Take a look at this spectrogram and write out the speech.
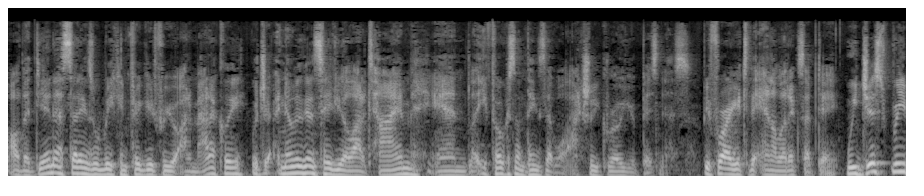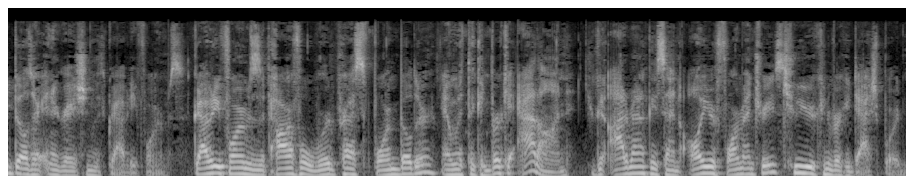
all the DNS settings will be configured for you automatically, which I know is going to save you a lot of time and let you focus on things that will actually grow your business. Before I get to the analytics update, we just rebuilt our integration with Gravity Forms. Gravity Forms is a powerful WordPress form builder, and with the ConvertKit add-on, you can automatically send all your form entries to your ConvertKit dashboard.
